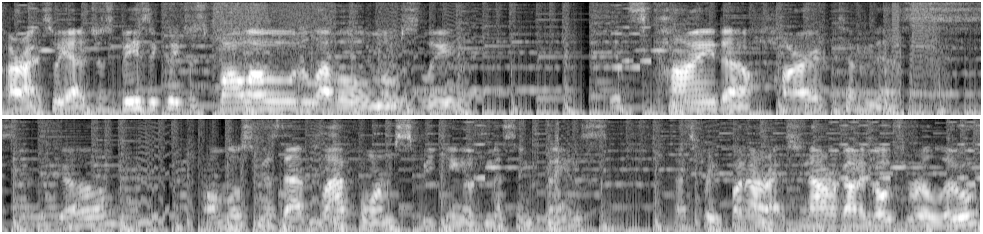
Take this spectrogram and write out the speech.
Alright, so yeah, just basically just follow the level mostly. It's kinda hard to miss. There we go. Almost missed that platform, speaking of missing things. That's pretty fun. Alright, so now we're gonna go through a loop.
